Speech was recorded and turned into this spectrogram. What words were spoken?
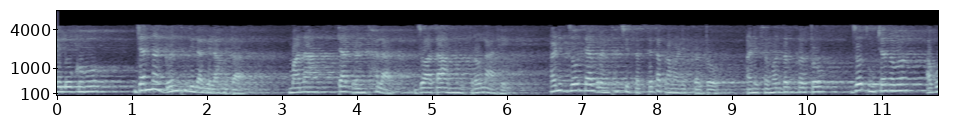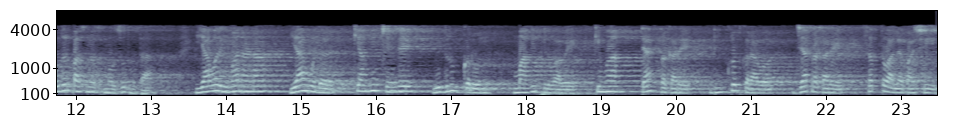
हे लोक हो ज्यांना ग्रंथ दिला गेला होता माना त्या ग्रंथाला जो आता आम्ही उतरवला आहे आणि जो त्या ग्रंथाची सत्यता प्रमाणित करतो आणि समर्थन करतो जो तुमच्याजवळ अगोदरपासूनच मौजूद होता. यावर इमान आणा या अगोदर की आम्ही चेहरे विद्रूप करून मागे फिरवावे किंवा त्याच प्रकारे धिंकृत करावं ज्या प्रकारे सप्तवाल्यापाशी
